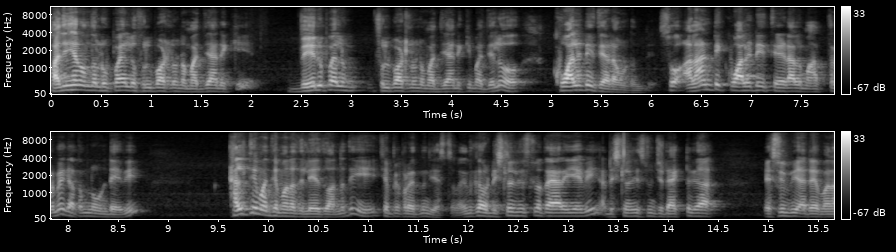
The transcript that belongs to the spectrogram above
పదిహేను వందల రూపాయలు ఫుల్ బాటిల్ ఉన్న మద్యానికి వెయ్యి రూపాయలు ఫుల్ బాటిల్ ఉన్న మద్యానికి మధ్యలో క్వాలిటీ తేడా ఉంటుంది. సో అలాంటి క్వాలిటీ తేడాలు మాత్రమే గతంలో ఉండేవి. కల్తీ మధ్య మనది లేదు అన్నది చెప్పే ప్రయత్నం చేస్తున్నాం ఎందుకంటే డిజిటల్ న్యూస్లో తయారయ్యేవి ఆ డిజిటల్ న్యూస్ నుంచి డైరెక్ట్గా ఎస్విబి అదే మన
